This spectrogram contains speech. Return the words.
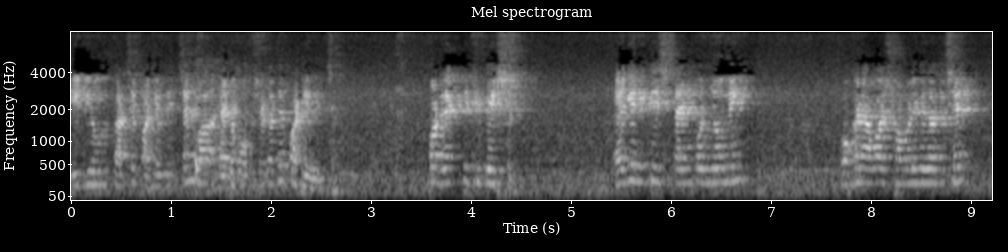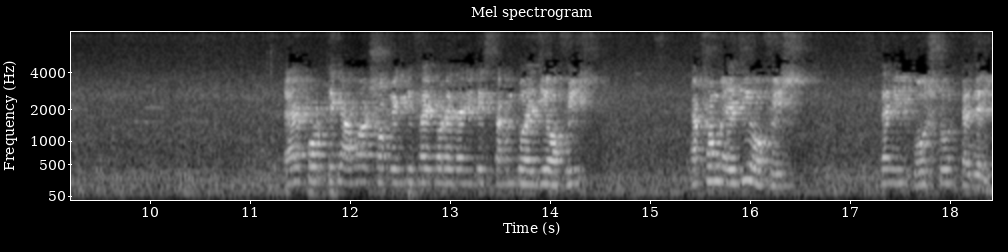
ডিডিওর কাছে পাঠিয়ে দিচ্ছেন বা হেড অফ অফিসের কাছে পাঠিয়ে দিচ্ছেন for rectification again it is time consuming ওখানে আবার সময় লেগে যাচ্ছে। এরপর থেকে আবার সব রেক্টিফাই করে দেন it is coming to AG office from AG office, then it goes to treasury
